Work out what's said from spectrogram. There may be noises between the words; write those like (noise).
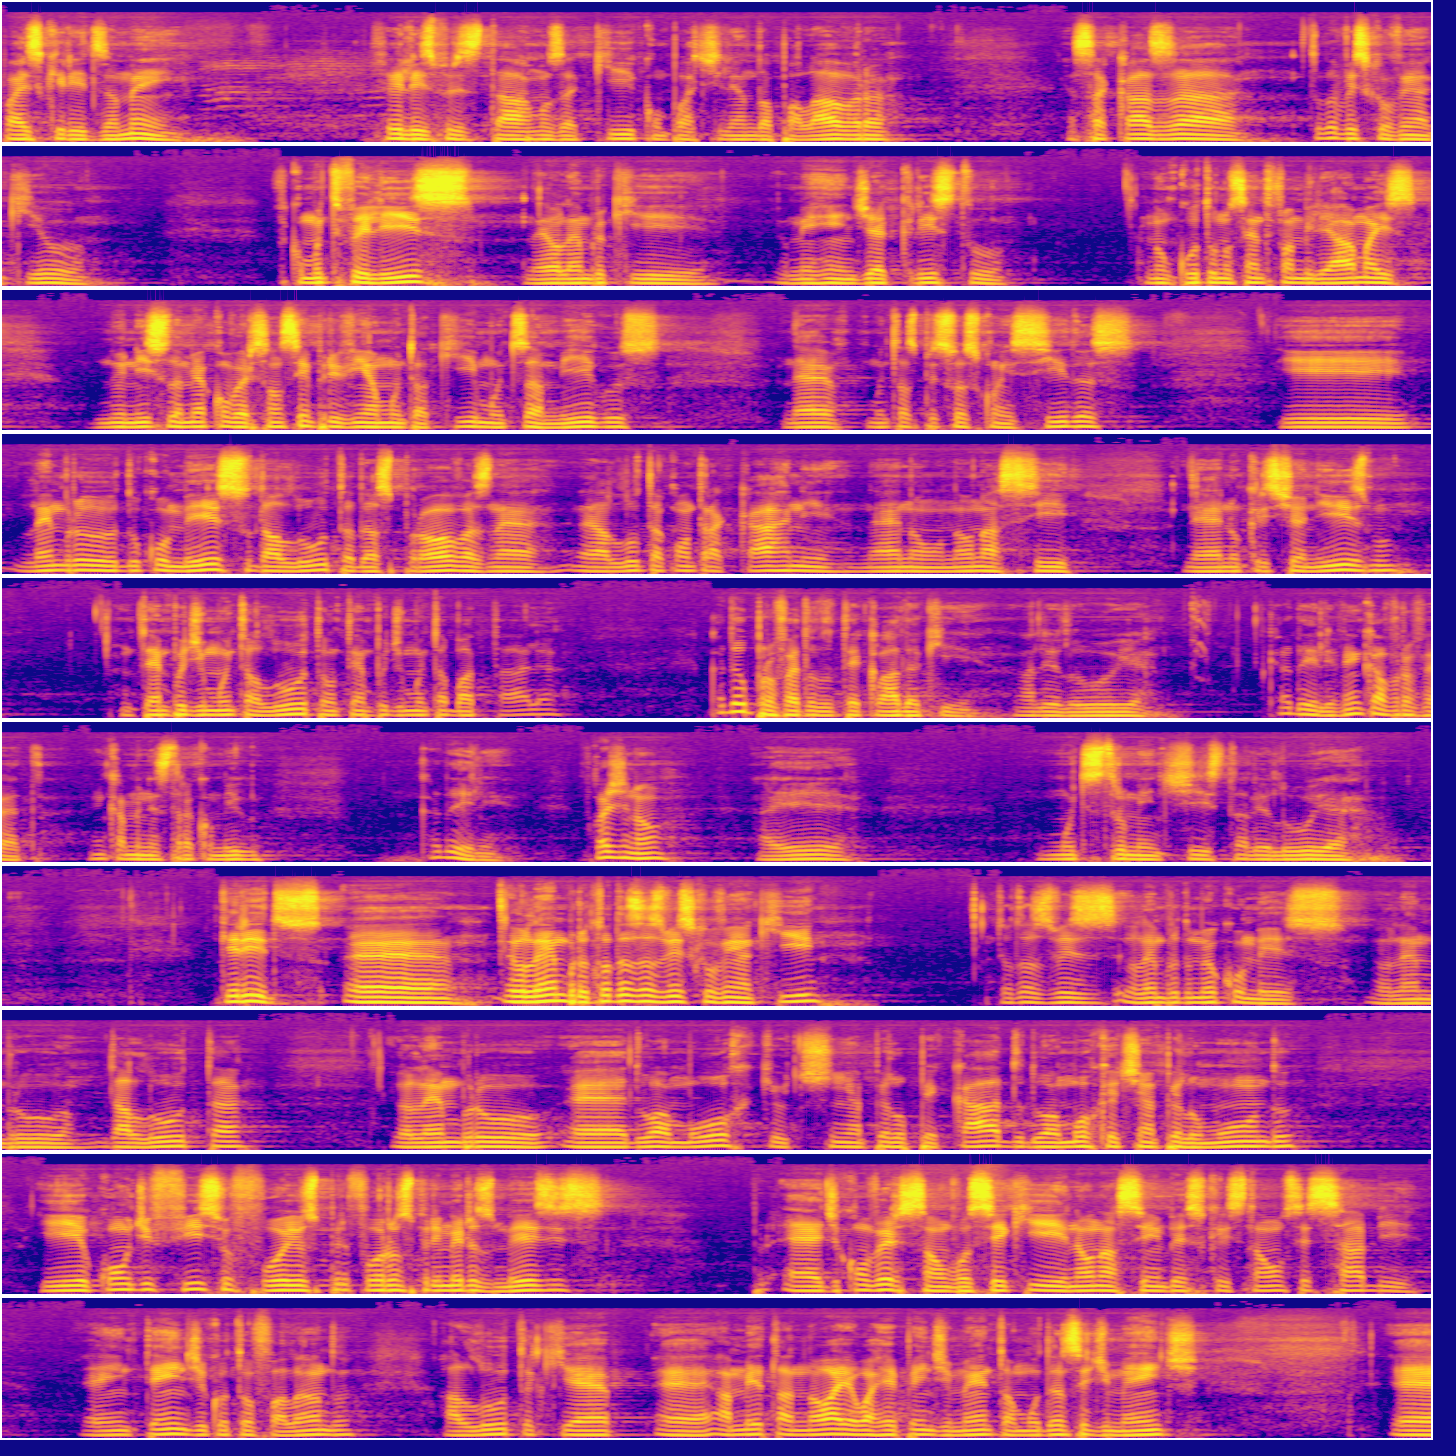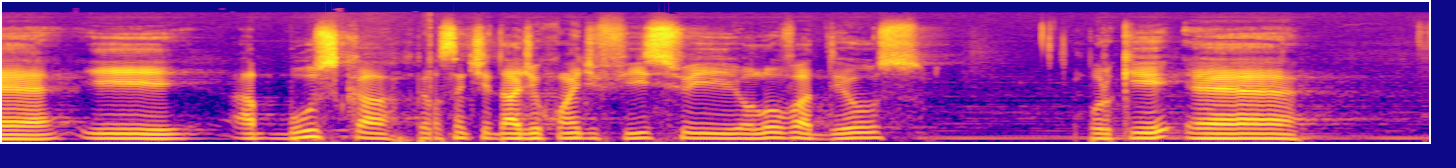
Pais queridos, amém? Feliz por estarmos aqui compartilhando a palavra. Essa casa, toda vez que eu venho aqui, eu fico muito feliz. Né? Eu lembro que eu me rendi a Cristo num culto no centro familiar, mas no início da minha conversão sempre vinha muito aqui, muitos amigos, né? muitas pessoas conhecidas. E lembro do começo da luta, das provas, né? a luta contra a carne. Né? Não, não nasci né, no cristianismo, um tempo de muita luta, um tempo de muita batalha. Cadê o profeta do teclado aqui? Aleluia. Cadê ele? Vem cá, profeta. Vem cá ministrar comigo. Cadê ele? Pode não. Aí, muito instrumentista, aleluia. Queridos, é, eu lembro todas as vezes que eu venho aqui, todas as vezes eu lembro do meu começo. Eu lembro da luta, eu lembro é, do amor que eu tinha pelo pecado, do amor que eu tinha pelo mundo. E o quão difícil foi foram os primeiros meses é, de conversão. Você que não nasceu em berço cristão, você sabe, é, entende o que eu estou falando. A luta que é, é, a metanoia, o arrependimento, a mudança de mente. É, e a busca pela santidade, o quão é difícil. E eu louvo a Deus, porque é,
